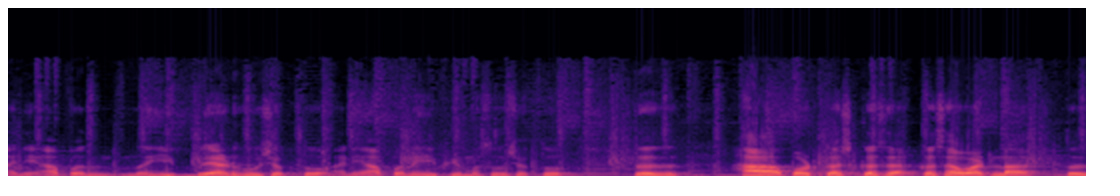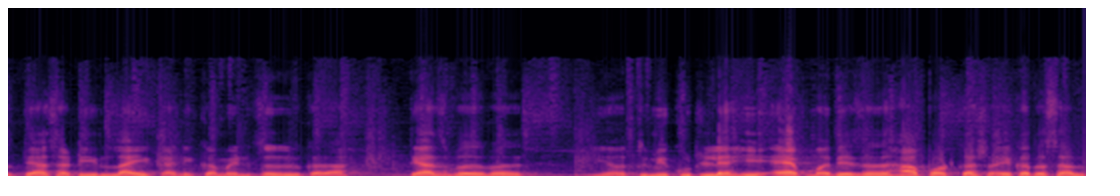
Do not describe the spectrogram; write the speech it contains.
आणि आपणही ब्रँड होऊ शकतो आणि आपणही फेमस होऊ शकतो. तर हा पॉडकास्ट कसा कसा वाटला तर त्यासाठी लाईक आणि कमेंट जरूर करा. त्याचबरोबर तुम्ही कुठल्याही ॲपमध्ये जर हा पॉडकास्ट ऐकत असाल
